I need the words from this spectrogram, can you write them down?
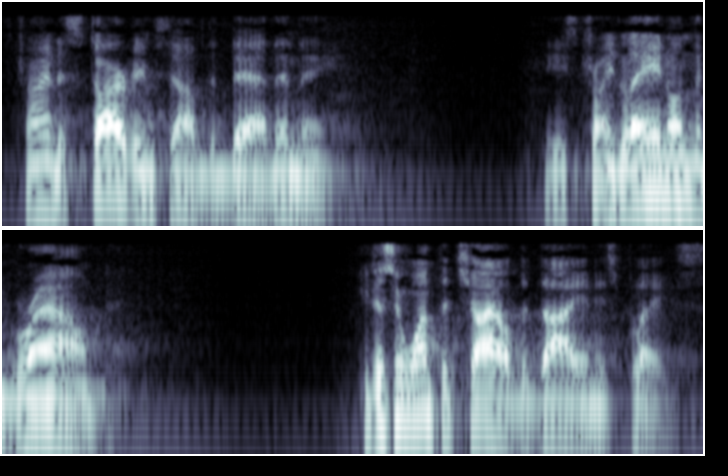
He's trying to starve himself to death, isn't he? He's trying, laying on the ground. He doesn't want the child to die in his place.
